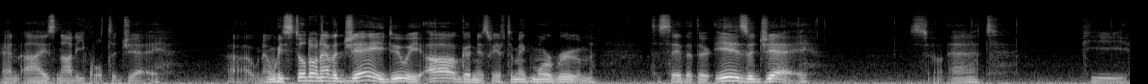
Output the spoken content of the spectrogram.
and i is not equal to j. Uh, now we still don't have a j, do we? Oh goodness, we have to make more room to say that there is a j. So at p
